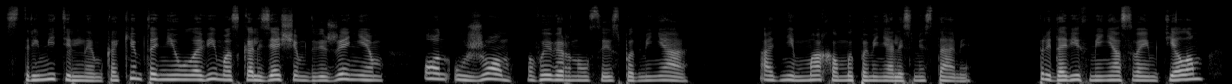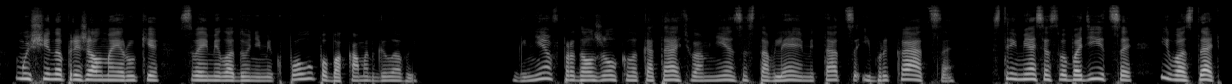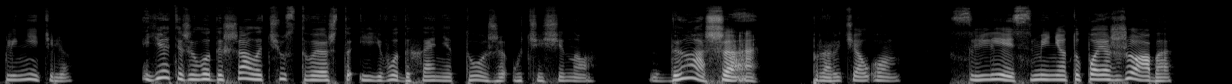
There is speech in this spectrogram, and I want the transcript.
Стремительным, каким-то неуловимо скользящим движением он ужом вывернулся из-под меня. Одним махом мы поменялись местами. Придавив меня своим телом, мужчина прижал мои руки своими ладонями к полу по бокам от головы. Гнев продолжал клокотать во мне, заставляя метаться и брыкаться, стремясь освободиться и воздать пленителю. Я тяжело дышала, чувствуя, что и его дыхание тоже учащено. «Даша!» — прорычал он. «Слезь с меня, тупая жаба!»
